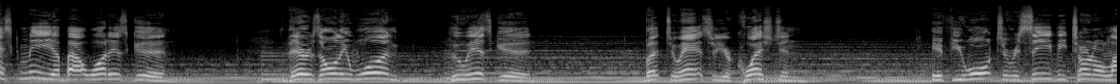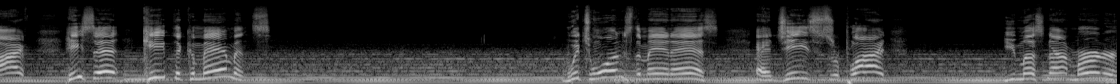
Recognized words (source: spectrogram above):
ask me about what is good? There's only one who is good. But to answer your question, if you want to receive eternal life, he said, keep the commandments. Which ones? The man asked. And Jesus replied, You must not murder.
